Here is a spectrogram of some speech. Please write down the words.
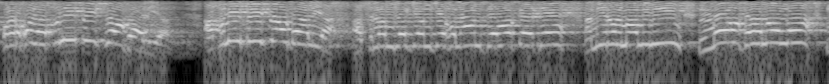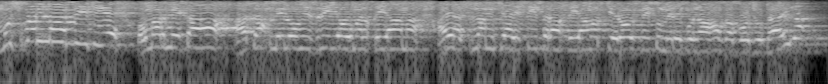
اور خود اپنی پیٹ پہ اٹھا لیا۔ اپنی پیٹ پہ اٹھا لیا۔ اسلم جو کہ ان کے غلام تھے، وہ کہتے ہیں، امیر المومنین، میں اٹھا لوں گا، مجھ پر لاد دیجیے عمر نے کہا اتحمل وزری یوم القیامہ؟ اے اسلم، کیا اسی طرح قیامت کے روز بھی تو میرے گناہوں کا بوجھ اٹھائے گا؟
